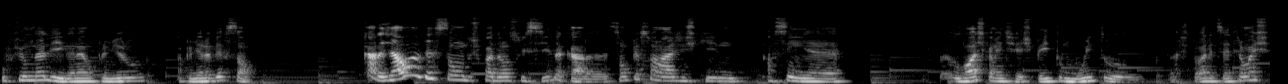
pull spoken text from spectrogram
o filme da Liga, né? O primeiro, a primeira versão. Cara, já a versão do Esquadrão Suicida, cara, são personagens que, assim, é. Logicamente, respeito muito a história, etc. Mas,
